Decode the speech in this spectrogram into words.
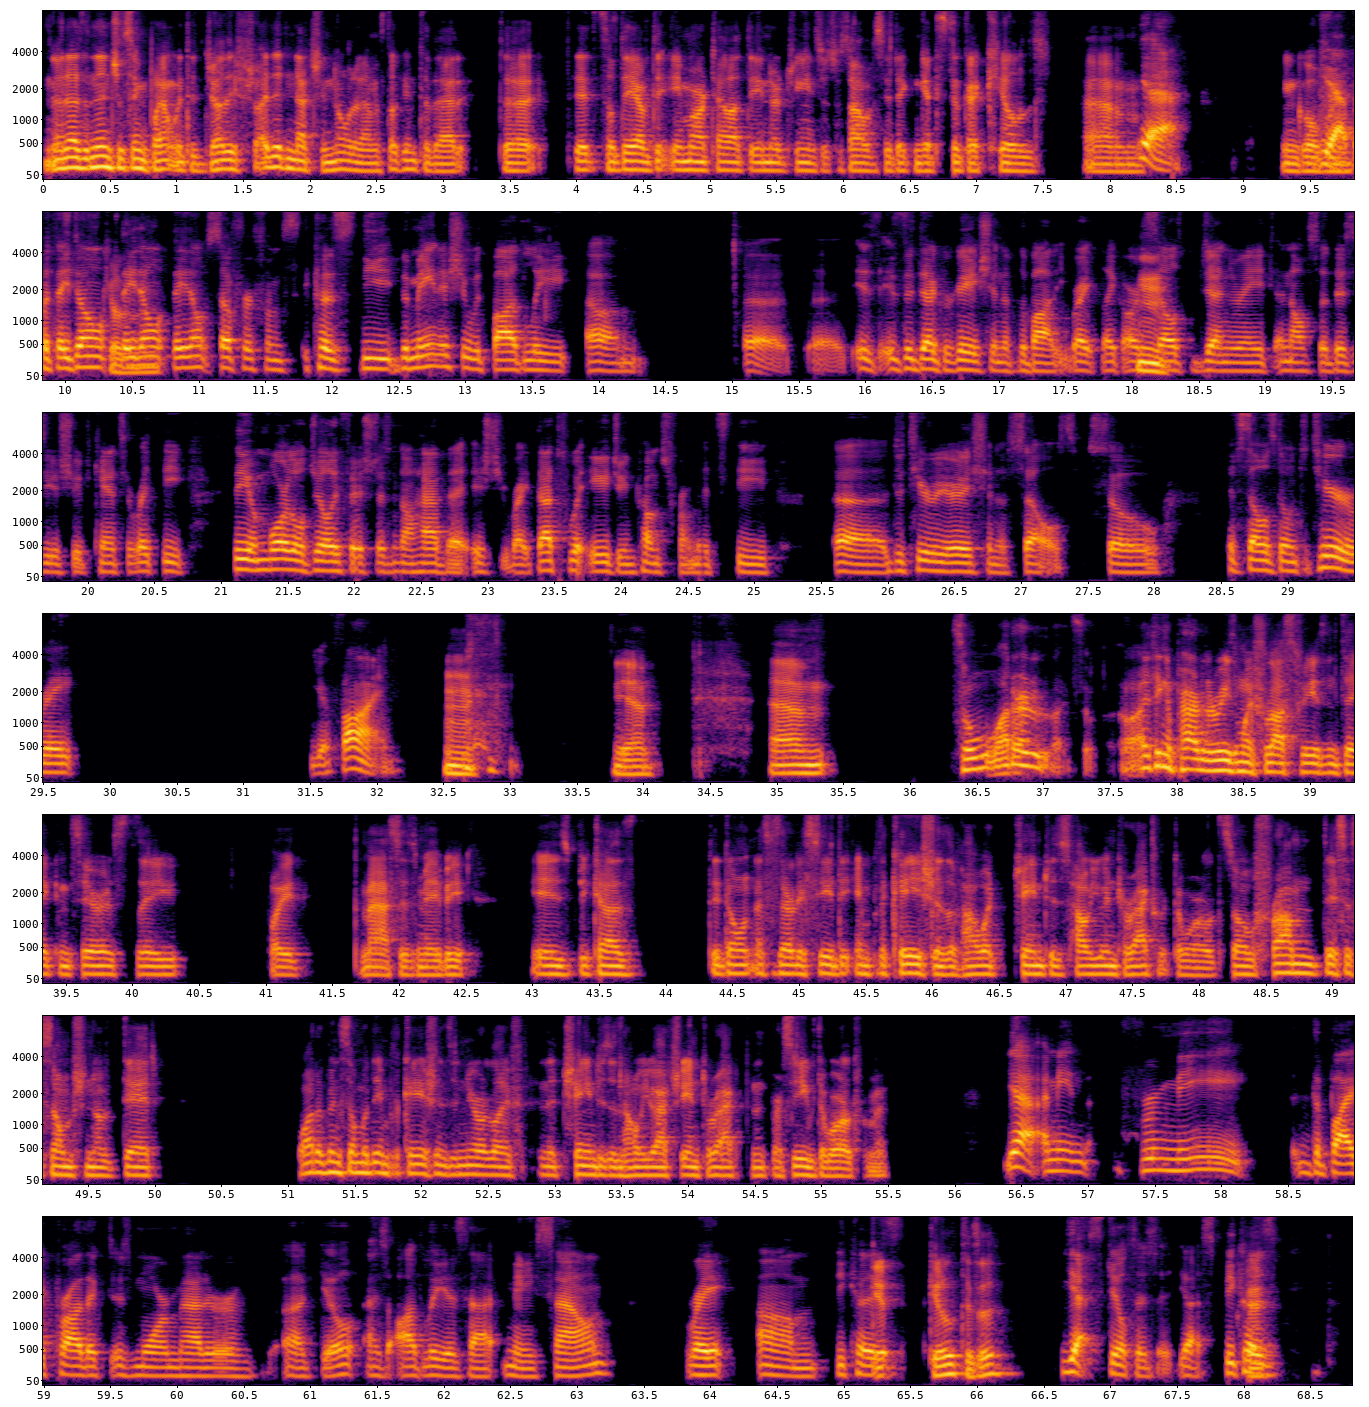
now that's an interesting point with the jellyfish i didn't actually know that i was looking into that the it, so they have the immortality in their genes, which is obviously they can get still get killed. Um, yeah. You can go yeah, but they don't. They them. don't. They don't suffer from because the the main issue with bodily um, uh, uh, is is the degradation of the body, right? Like our mm. cells degenerate, and also there's the issue of cancer, right? The the immortal jellyfish does not have that issue, right? That's what aging comes from. It's the uh, deterioration of cells. So if cells don't deteriorate, you're fine. Mm. yeah. Um, so what are so I think a part of the reason why philosophy isn't taken seriously by the masses maybe is because they don't necessarily see the implications of how it changes how you interact with the world. So from this assumption of death, what have been some of the implications in your life and the changes in how you actually interact and perceive the world from it? Yeah, I mean, for me, the byproduct is more a matter of uh, guilt, as oddly as that may sound, right? Um, because guilt, guilt is it? Yes, guilt is it. Yes, because okay.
